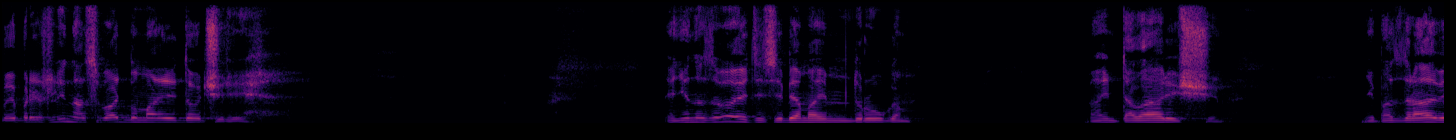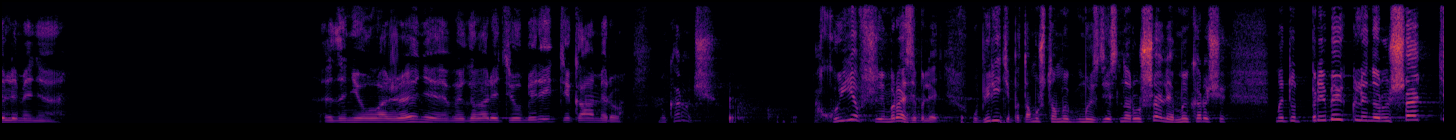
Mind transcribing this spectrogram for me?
Вы пришли на свадьбу моей дочери. И не называете себя моим другом, моим товарищем. Не поздравили меня. Это неуважение. Вы говорите, уберите камеру. Ну, короче, охуевшие мрази, блядь. Уберите, потому что мы, мы здесь нарушали. Мы, короче, мы тут привыкли нарушать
